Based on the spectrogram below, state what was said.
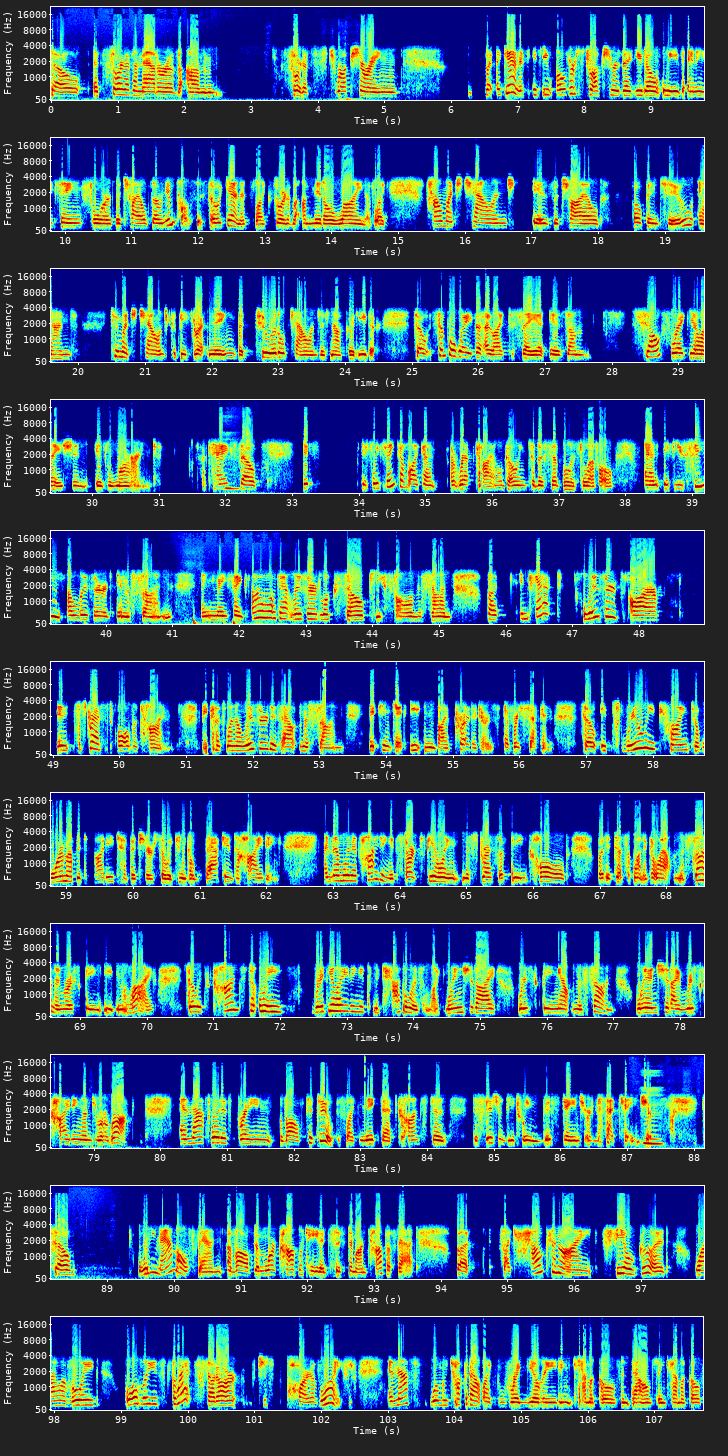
So it's sort of a matter of um, sort of structuring but again, if, if you overstructure that you don't leave anything for the child's own impulses. So again, it's like sort of a middle line of like how much challenge is the child open to and too much challenge could be threatening, but too little challenge is not good either. So, simple way that I like to say it is um, self regulation is learned. Okay, mm-hmm. so if if we think of like a, a reptile going to the simplest level And if you see a lizard in the sun, and you may think, oh, that lizard looks so peaceful in the sun, but in fact, lizards are in stressed all the time because when a lizard is out in the sun, it can get eaten by predators every second. So it's really trying to warm up its body temperature so it can go back into hiding. And then when it's hiding, it starts feeling the stress of being cold, but it doesn't want to go out in the sun and risk being eaten alive. So it's constantly regulating its metabolism. Like, when should I risk being out in the sun? When should I risk hiding under a rock? And that's what its brain evolved to do. It's like make that constant decision between this danger and that danger. Mm. So we mammals then evolved a more complicated system on top of that. But it's like, how can I feel good while avoid all these threats that are just part of life. And that's when we talk about like regulating chemicals and balancing chemicals.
